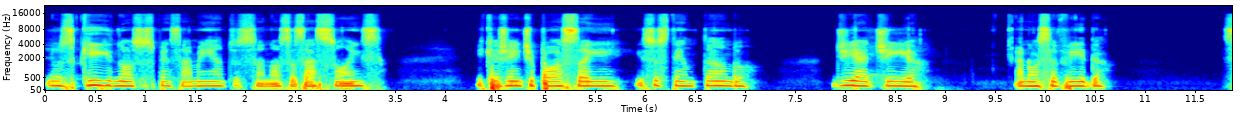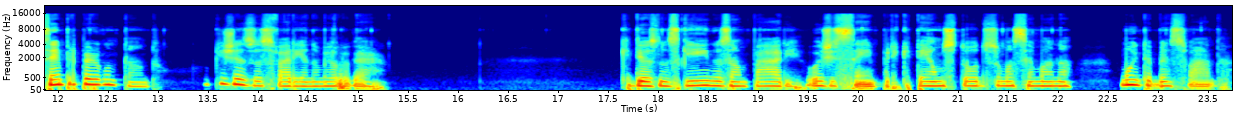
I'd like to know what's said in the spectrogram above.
nos guie nossos pensamentos, as nossas ações e que a gente possa ir, ir sustentando dia a dia a nossa vida, sempre perguntando: o que Jesus faria no meu lugar? Que Deus nos guie e nos ampare hoje e sempre, que tenhamos todos uma semana muito abençoada.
